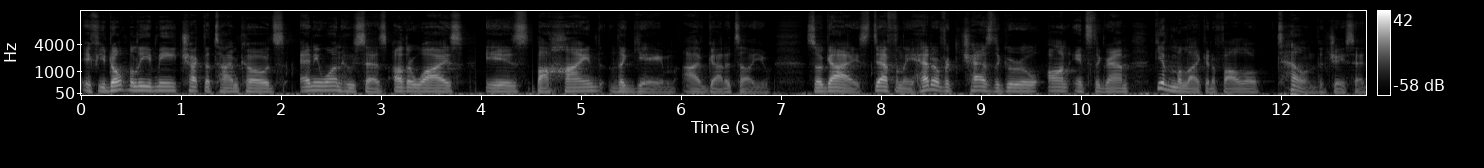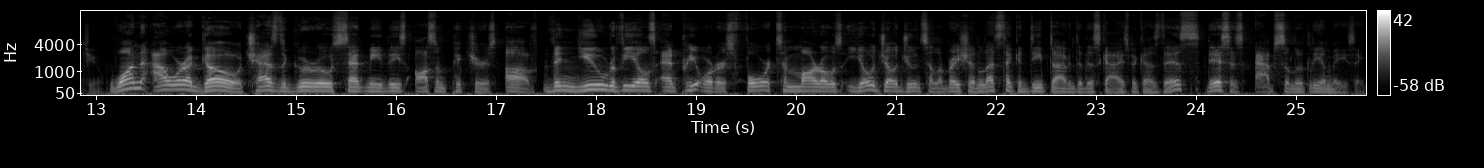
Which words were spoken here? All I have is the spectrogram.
If you don't believe me, check the time codes. Anyone who says otherwise is behind the game, I've got to tell you. So, guys, definitely head over to Chaz the Guru on Instagram, give him a like and a follow, tell him that Jay sent you. One hour ago, Chaz the Guru sent me these awesome pictures of the new reveals and pre orders for tomorrow's Yo Joe June celebration. Let's take a deep dive into this, guys, because this, this is absolutely amazing.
